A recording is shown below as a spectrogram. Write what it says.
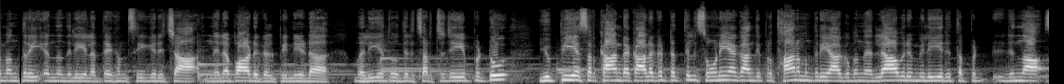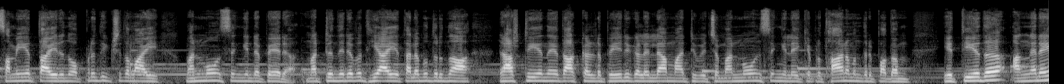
മന്ത്രി എന്ന നിലയിൽ അദ്ദേഹം സ്വീകരിച്ച നിലപാടുകൾ പിന്നീട് വലിയ തോതിൽ ചർച്ച ചെയ്യപ്പെട്ടു. യു പി എ സർക്കാരിന്റെ കാലഘട്ടത്തിൽ സോണിയാഗാന്ധി പ്രധാനമന്ത്രിയാകുമെന്ന് എല്ലാവരും വിലയിരുത്തപ്പെട്ടിരുന്ന സമയത്തായിരുന്നു അപ്രതീക്ഷിതമായി മൻമോഹൻ സിംഗിന്റെ പേര്. മറ്റ് നിരവധിയായ തലമുതിർന്ന രാഷ്ട്രീയ നേതാക്കളുടെ പേരുകളെല്ലാം മാറ്റിവെച്ച് മൻമോഹൻ സിംഗിലേക്ക് പ്രധാനമന്ത്രി പദം എത്തിയത്. അങ്ങനെ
